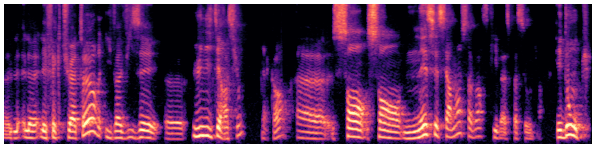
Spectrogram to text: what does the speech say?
l'effectuateur, il va viser une itération, d'accord, sans, nécessairement savoir ce qui va se passer au-delà. Et donc,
